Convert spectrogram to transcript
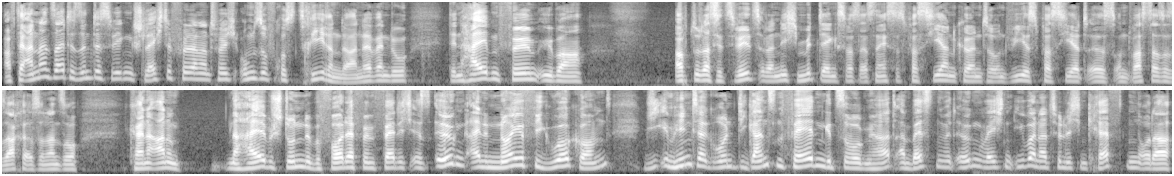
Auf der anderen Seite sind deswegen schlechte Thriller natürlich umso frustrierender, ne? wenn du den halben Film über, ob du das jetzt willst oder nicht, mitdenkst, was als nächstes passieren könnte und wie es passiert ist und was da so Sache ist und dann so, keine Ahnung, eine halbe Stunde bevor der Film fertig ist, irgendeine neue Figur kommt, die im Hintergrund die ganzen Fäden gezogen hat, am besten mit irgendwelchen übernatürlichen Kräften oder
